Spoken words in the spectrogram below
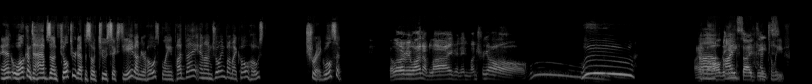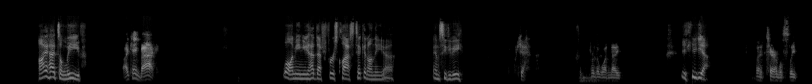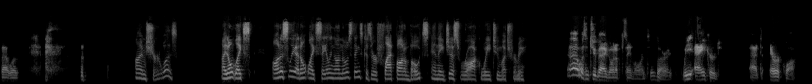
And welcome to Habs Unfiltered, episode 268. I'm your host, Blaine Pudvey, and I'm joined by my co host, Treg Wilson. Hello, everyone. I'm live and in Montreal. Woo! Woo! I have all the Uh, I inside had deets. to leave. I had to leave. I came back. Well, I mean, you had that first class ticket on the uh, MCDB. Yeah. For the one night. yeah, What a terrible sleep that was. I'm sure it was. I don't like, honestly, I don't like sailing on those things because they're flat bottom boats and they just rock way too much for me. Eh, It wasn't too bad going up to St. Lawrence. It was all right. We anchored at Iroquois.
